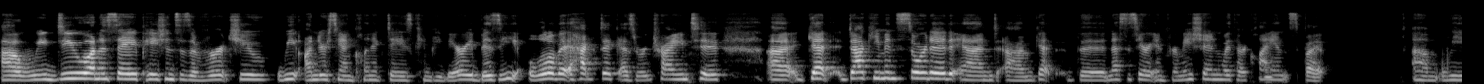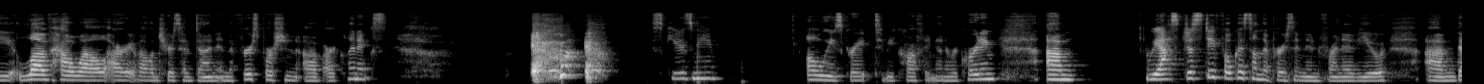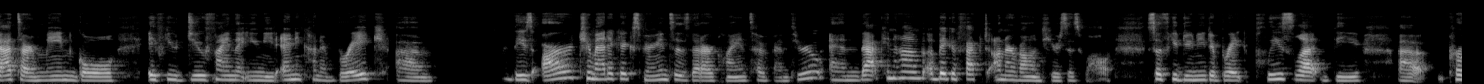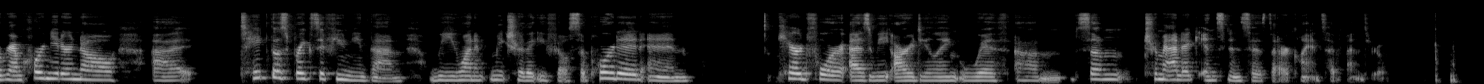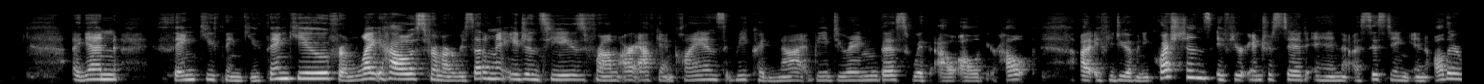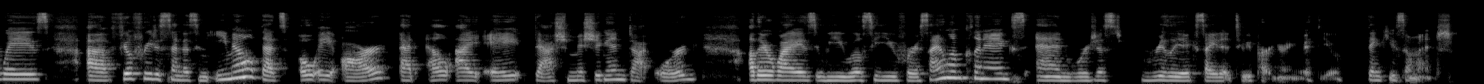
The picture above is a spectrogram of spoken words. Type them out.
Uh, we do want to say patience is a virtue. We understand clinic days can be very busy, a little bit hectic as we're trying to uh, get documents sorted and um, get the necessary information with our clients, but um, we love how well our volunteers have done in the first portion of our clinics. Excuse me. Always great to be coughing on a recording. Um, we ask just stay focused on the person in front of you. Um, that's our main goal. If you do find that you need any kind of break, um, these are traumatic experiences that our clients have been through, and that can have a big effect on our volunteers as well. So, if you do need a break, please let the uh, program coordinator know. Uh, take those breaks if you need them. We want to make sure that you feel supported and cared for as we are dealing with um, some traumatic instances that our clients have been through. Again, thank you, thank you, thank you from Lighthouse, from our resettlement agencies, from our Afghan clients. We could not be doing this without all of your help. Uh, if you do have any questions, if you're interested in assisting in other ways, uh, feel free to send us an email. That's oar at lia-michigan.org. Otherwise, we will see you for asylum clinics, and we're just really excited to be partnering with you. Thank you so much.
